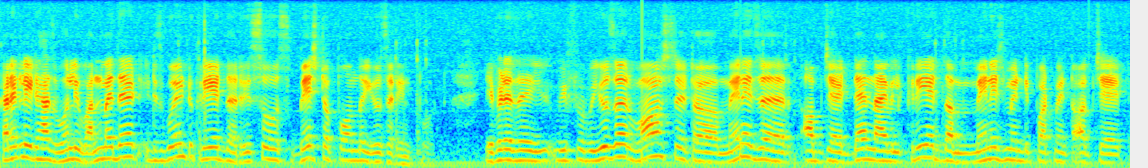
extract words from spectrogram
currently it has only one method. It is going to create the resource based upon the user input. If it is a if a user wants it a manager object then I will create the management department object.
